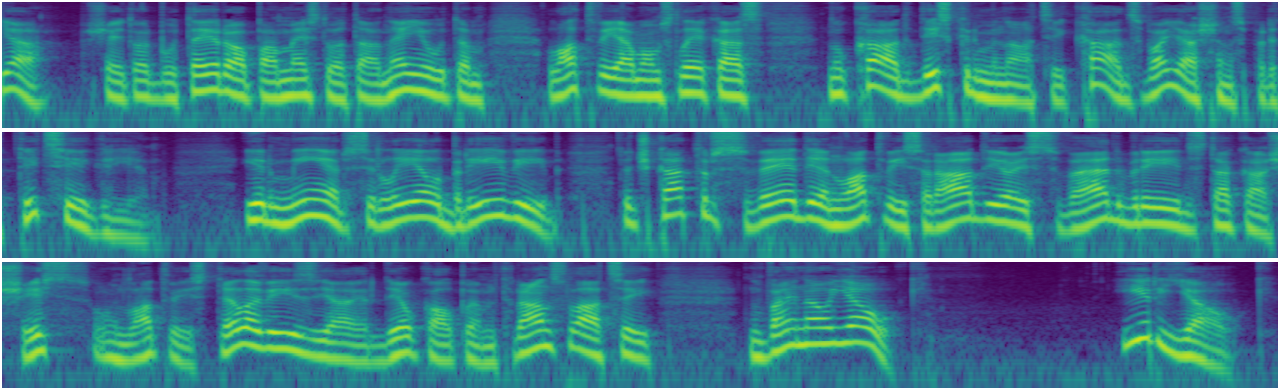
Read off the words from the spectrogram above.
Jā, šeit varbūt Eiropā mēs to tā nejūtam. Latvijā mums liekas, nu kāda diskriminācija, kādas vajāšanas pret ticīgajiem. Ir miers, ir liela brīvība, taču katru svētdienu Latvijas rādio ir svētbrīdis, tā kā šis, un Latvijas televīzijā ir dievkalpojuma translācija. Nu, vai nav jauki? Ir jauki.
